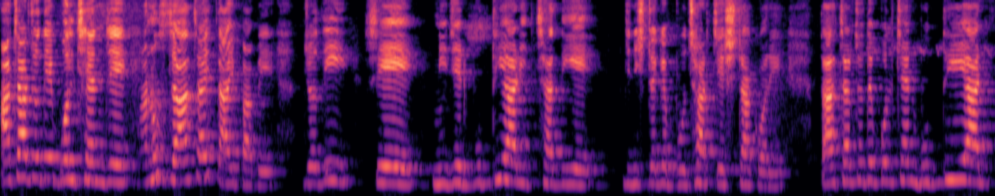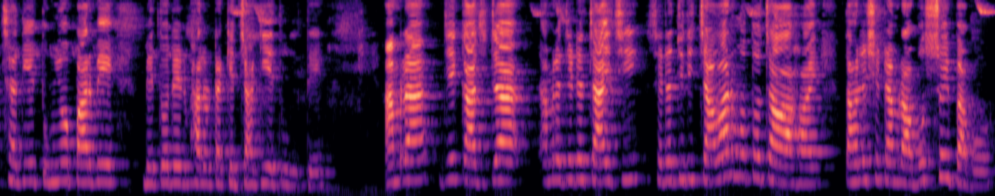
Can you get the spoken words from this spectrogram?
আচার্যদেব বলছেন যে, মানুষ যা চায় তাই পাবে। যদি সে নিজের বুদ্ধি আর ইচ্ছা দিয়ে জিনিসটাকে বোঝার চেষ্টা করে। তা আচার্যদেব বলছেন, বুদ্ধি আর ইচ্ছা দিয়ে তুমিও পারবে ভেতরের ভালোটাকে জাগিয়ে তুলতে। আমরা যে কাজটা, আমরা যেটা চাইছি, সেটা যদি চাওয়ার মতো চাওয়া হয়, তাহলে সেটা আমরা অবশ্যই পাবো।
